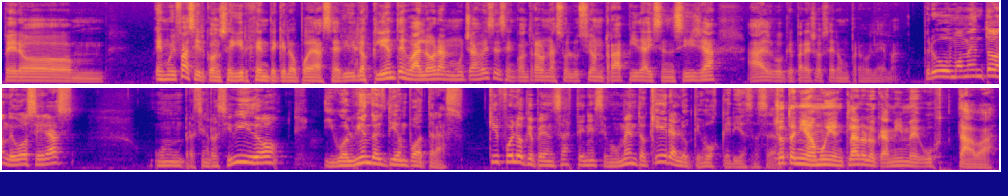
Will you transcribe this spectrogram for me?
pero mm, es muy fácil conseguir gente que lo pueda hacer. Y los clientes valoran muchas veces encontrar una solución rápida y sencilla a algo que para ellos era un problema. Pero hubo un momento donde vos eras un recién recibido y volviendo el tiempo atrás. ¿Qué fue lo que pensaste en ese momento? ¿Qué era lo que vos querías hacer? Yo tenía muy en claro lo que a mí me gustaba.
